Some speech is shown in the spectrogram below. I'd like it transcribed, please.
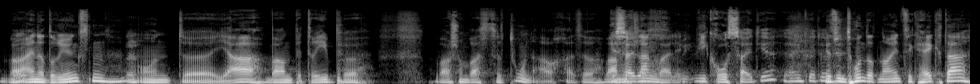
war einer der jüngsten und äh, ja, war ein Betrieb, äh, war schon was zu tun auch, also war Ihr nicht seid auch- langweilig. Wie, groß seid ihr? Wir sind 190 Hektar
